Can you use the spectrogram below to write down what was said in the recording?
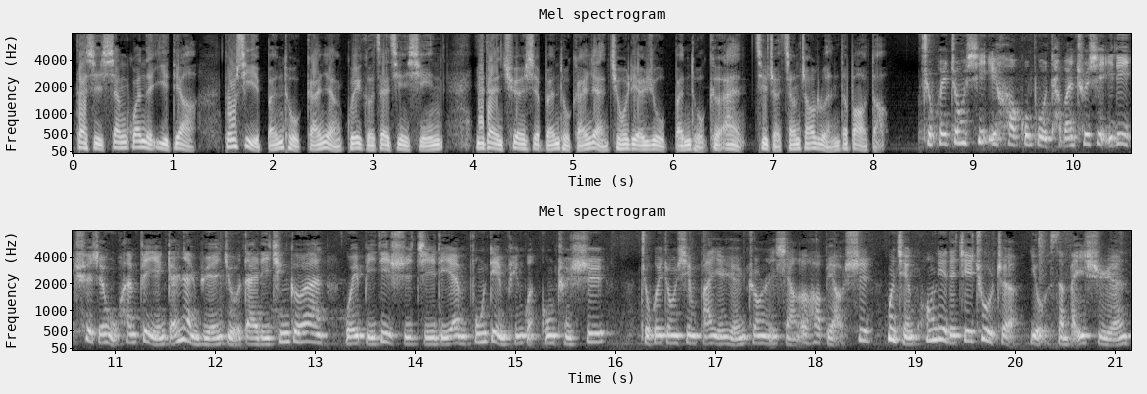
但是相关的疫调都是以本土感染规格在进行。一旦确认是本土感染，就会列入本土个案。记者江昭伦的报道。指挥中心一号公布，台湾出现一例确诊武汉肺炎感染源，有待厘清个案，为比利时籍离岸风电品管工程师。指挥中心发言人庄仁祥二号表示，目前框列的接触者有三百一十人，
